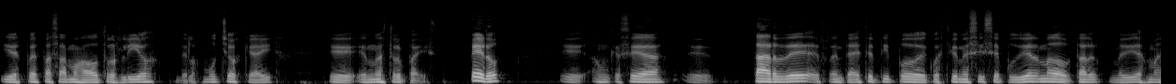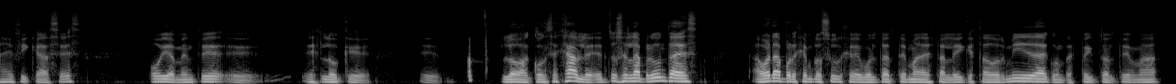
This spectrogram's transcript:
y después pasamos a otros líos de los muchos que hay eh, en nuestro país. Pero, eh, aunque sea eh, tarde, frente a este tipo de cuestiones, si se pudieran adoptar medidas más eficaces, obviamente es lo que lo aconsejable. Entonces la pregunta es, ahora por ejemplo surge de vuelta el tema de esta ley que está dormida con respecto al tema,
